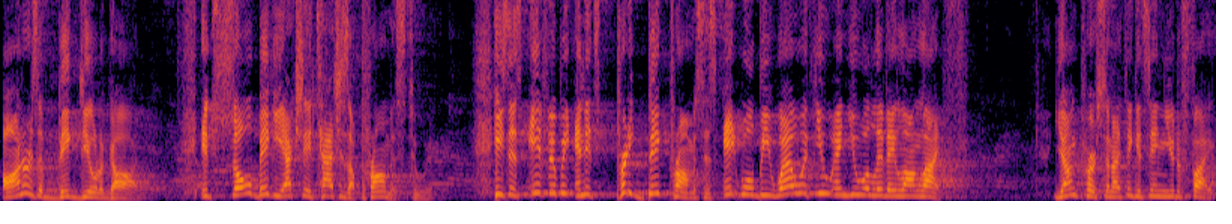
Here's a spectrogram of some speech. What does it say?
Honor is a big deal to God. It's so big, he actually attaches a promise to it. He says, if it be, and it's pretty big promises, it will be well with you and you will live a long life. Young person, I think it's in you to fight.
